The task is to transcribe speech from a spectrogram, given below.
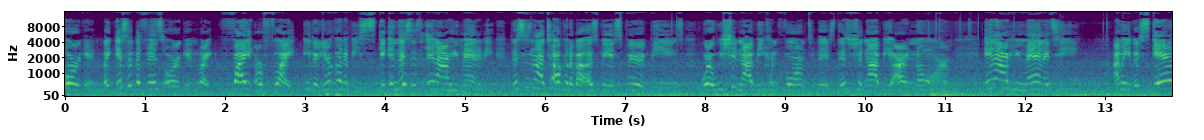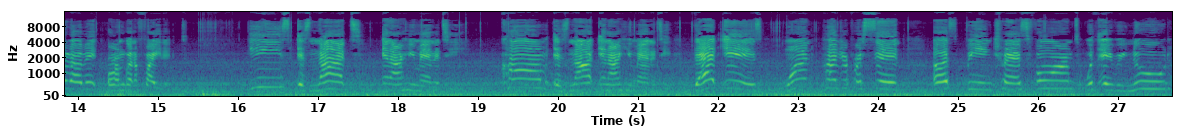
organ. Like it's a defense organ, right? Fight or flight. Either you're going to be scared. And this is in our humanity. This is not talking about us being spirit beings where we should not be conformed to this. This should not be our norm. In our humanity, I'm either scared of it or I'm going to fight it. Ease is not in our humanity. Calm is not in our humanity. That is 100% us being transformed with a renewed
